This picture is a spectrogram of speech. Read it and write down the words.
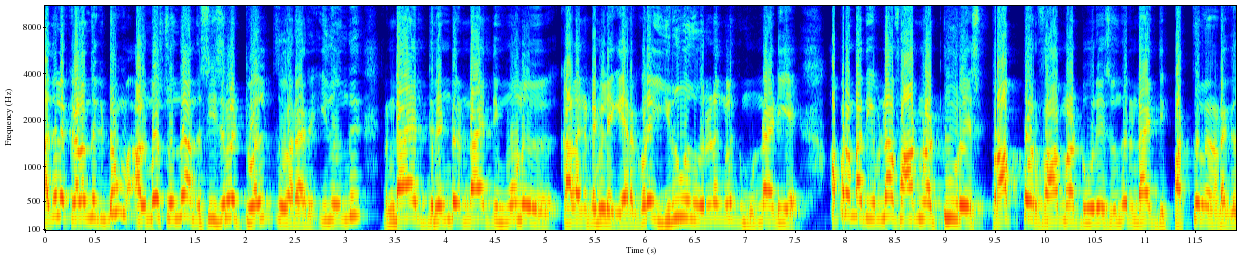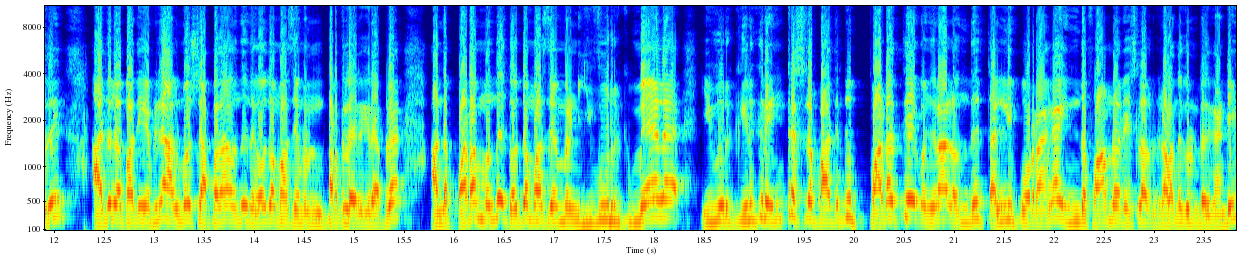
அதில் கலந்துக்கிட்டும் ஆல்மோஸ்ட் வந்து அந்த சீசனில் டுவெல்த் வராரு. இது வந்து ரெண்டாயிரத்தி ரெண்டு ரெண்டாயிரத்தி மூணு காலகட்டங்களில் ஏறக்குறைய இருபது வருடங்களுக்கு முன்னாடியே. அப்புறம் பார்த்தீங்க அப்படின்னா formula two race proper formula two race வந்து ரெண்டாயிரத்தி பத்தில் நடக்குது. அதில் பார்த்தீங்க அப்படின்னா ஆல்மோஸ்ட் அப்போ தான் வந்து இந்த கௌதம் வாசுதேவன் படத்தில் இருக்கிறப்ப அந்த படம் வந்து கௌதம் வாசுதேவன் இவருக்கு மேலே இவருக்கு இருக்கிற இன்ட்ரெஸ்ட்டை பார்த்துட்டு படத்தே கொஞ்ச நாள் வந்து தள்ளி போடுறாங்க. இந்த ஃபார்முலா ரேஸில் அவர் கலந்துக்கணுன்றதுக்காண்டி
